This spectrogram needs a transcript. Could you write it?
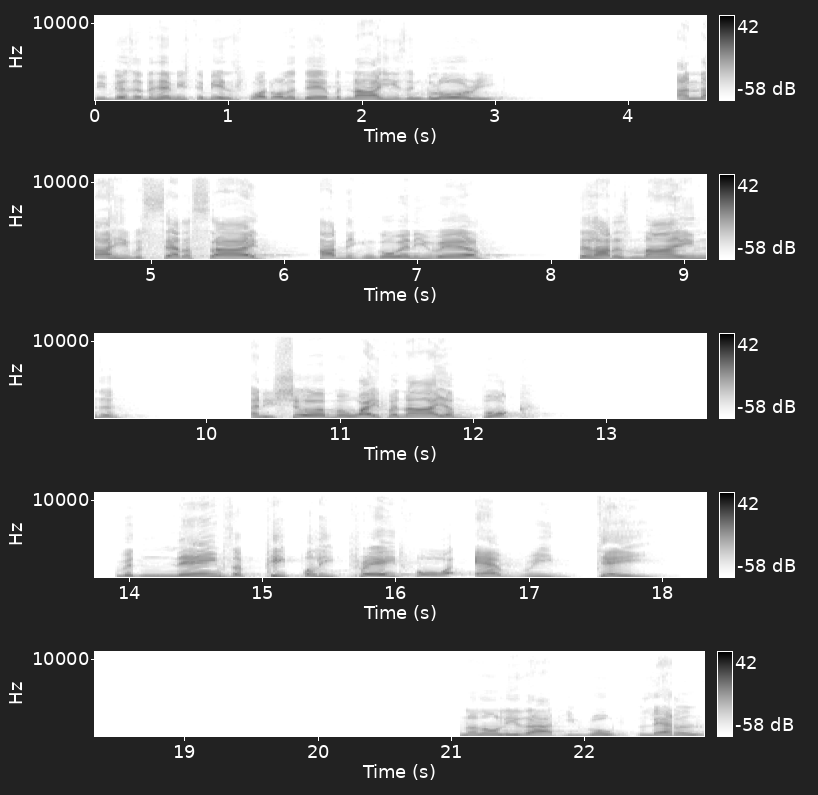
we visited him, he used to be in sport all the day, but now he's in glory. And now he was set aside, hardly can go anywhere, still had his mind. And he showed my wife and I a book with names of people he prayed for every day. Not only that, he wrote letters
